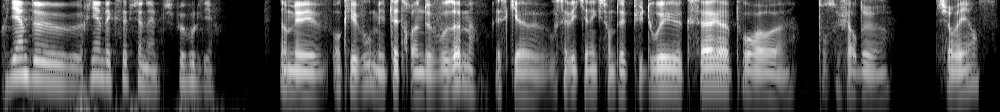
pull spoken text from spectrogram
rien de rien d'exceptionnel, je peux vous le dire. Non, mais ok, vous, mais peut-être un de vos hommes. Est-ce qu'il vous savez qu'il y en a qui sont peut-être plus doués que ça pour, euh, pour ce genre de surveillance?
